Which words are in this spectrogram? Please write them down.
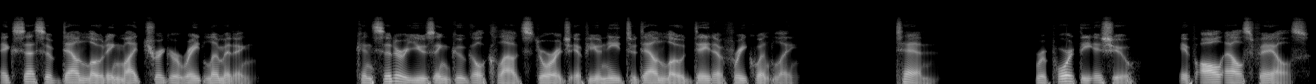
Excessive downloading might trigger rate limiting. Consider using Google Cloud Storage if you need to download data frequently. 10. Report the issue, if all else fails.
